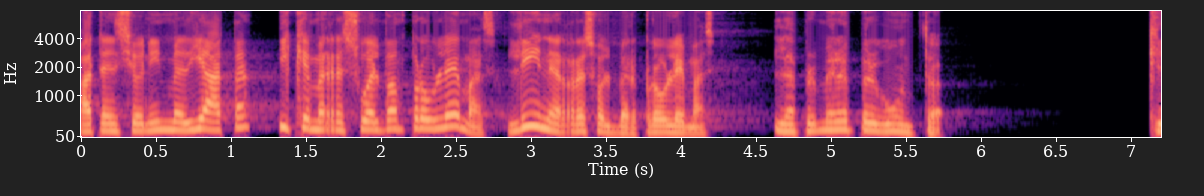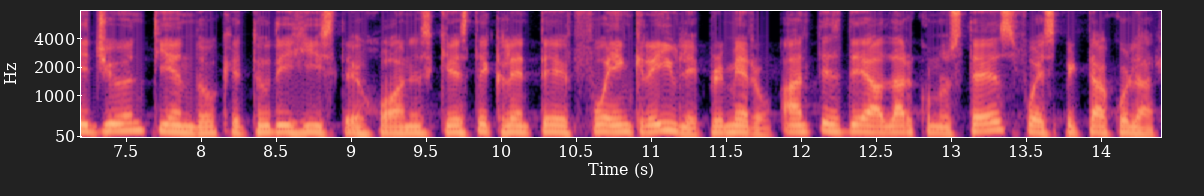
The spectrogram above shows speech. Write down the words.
atención inmediata y que me resuelvan problemas. Lean es resolver problemas. La primera pregunta que yo entiendo que tú dijiste, Juan, es que este cliente fue increíble. Primero, antes de hablar con ustedes, fue espectacular.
